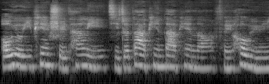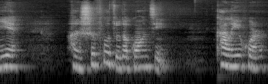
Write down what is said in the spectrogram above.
偶有一片水滩里挤着大片大片的肥厚原叶，很是富足的光景。看了一会儿，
